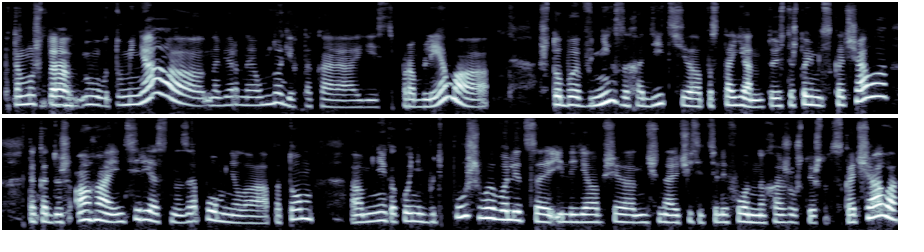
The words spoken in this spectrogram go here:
Потому что, ну, вот у меня, наверное, у многих такая есть проблема, чтобы в них заходить э, постоянно. То есть ты что-нибудь скачала, такая думаешь, ага, интересно, запомнила, а потом а, мне какой-нибудь пуш вывалится, или я вообще начинаю чистить телефон, нахожу, что я что-то скачала.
